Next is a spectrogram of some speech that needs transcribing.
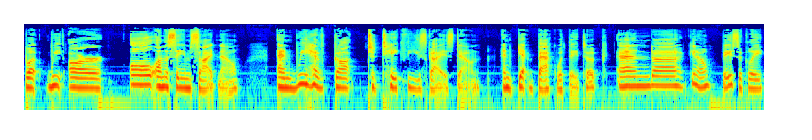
but we are all on the same side now and we have got to take these guys down and get back what they took. And, uh, you know, basically,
